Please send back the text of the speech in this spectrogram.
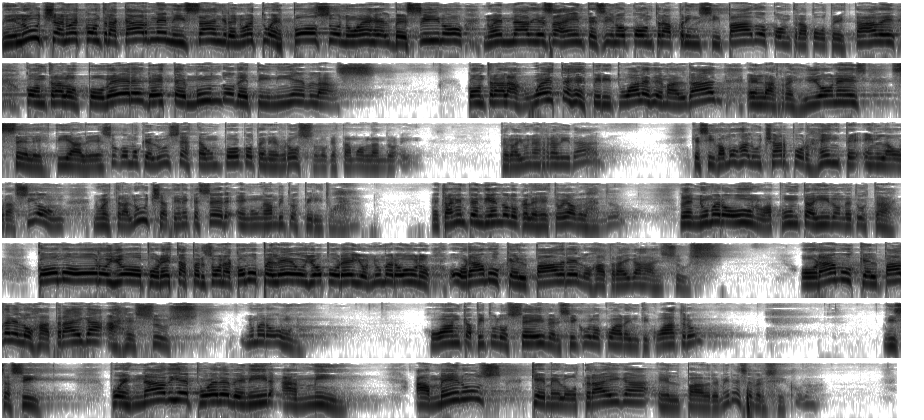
Mi lucha no es contra carne ni sangre, no es tu esposo, no es el vecino, no es nadie esa gente, sino contra principados, contra potestades, contra los poderes de este mundo de tinieblas contra las huestes espirituales de maldad en las regiones celestiales. Eso como que luce hasta un poco tenebroso lo que estamos hablando ahí. Pero hay una realidad. Que si vamos a luchar por gente en la oración, nuestra lucha tiene que ser en un ámbito espiritual. ¿Me están entendiendo lo que les estoy hablando? Entonces, número uno, apunta ahí donde tú estás. ¿Cómo oro yo por estas personas? ¿Cómo peleo yo por ellos? Número uno, oramos que el Padre los atraiga a Jesús. Oramos que el Padre los atraiga a Jesús. Número uno. Juan capítulo 6, versículo 44. Dice así. Pues nadie puede venir a mí a menos que me lo traiga el Padre. Mira ese versículo.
